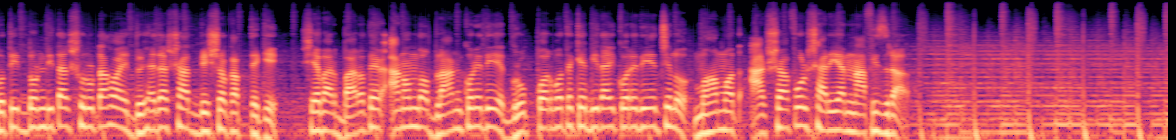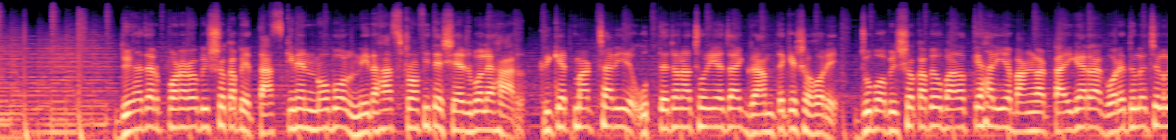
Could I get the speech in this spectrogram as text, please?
প্রতিদ্বন্দ্বিতার শুরুটা হয় দুই সাত বিশ্বকাপ থেকে। সেবার ভারতের আনন্দ ব্লান করে দিয়ে গ্রুপ পর্ব থেকে বিদায় করে দিয়েছিল মোহাম্মদ আশরাফুল সারিয়ান নাফিজরা। দুই বিশ্বকাপে তাসকিনের নোবল নিদাহাস ট্রফিতে শেষ বলে হার। ক্রিকেট মাঠ ছাড়িয়ে উত্তেজনা ছড়িয়ে যায় গ্রাম থেকে শহরে। যুব বিশ্বকাপেও ভারতকে হারিয়ে বাংলার টাইগাররা গড়ে তুলেছিল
